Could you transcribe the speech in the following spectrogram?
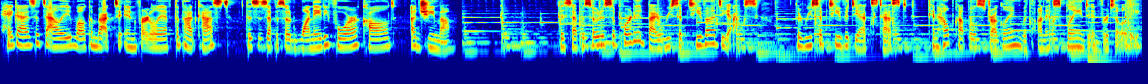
Hey guys, it's Ali. Welcome back to Infertile AF the podcast. This is episode 184 called Ajima. This episode is supported by Receptiva DX. The Receptiva DX test can help couples struggling with unexplained infertility.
